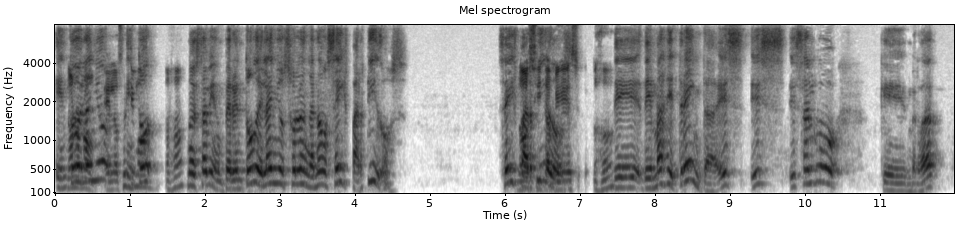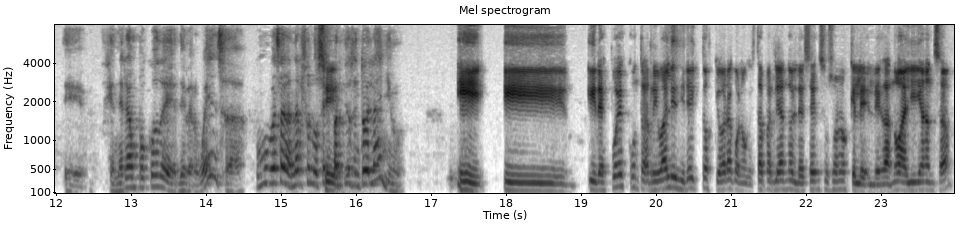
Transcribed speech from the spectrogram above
En no, todo no, el año, en los últimos. En no, está bien, pero en todo el año solo han ganado seis partidos. Seis partidos sí, es, -huh. de, de, más de 30. Es, es, es algo que en verdad eh, genera un poco de, de, vergüenza. ¿Cómo vas a ganar solo seis sí. partidos en todo el año? Y, y, y, después contra rivales directos que ahora con lo que está peleando el descenso son los que le, ganó Alianza.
